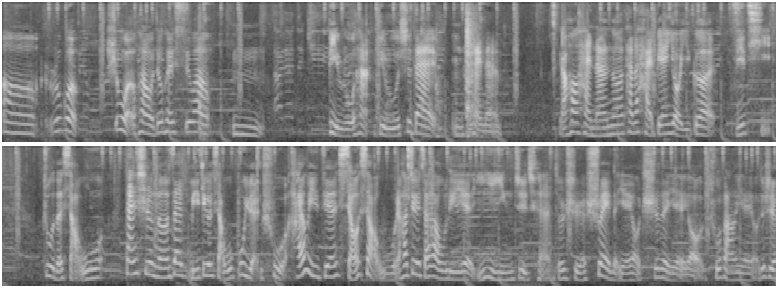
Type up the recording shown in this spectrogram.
嗯、如果是我的话，我就会希望，嗯，比如哈，比如是在嗯海南，然后海南呢，它的海边有一个集体住的小屋。但是呢，在离这个小屋不远处，还有一间小小屋，然后这个小小屋里也一应俱全，就是睡的也有，吃的也有，厨房也有，就是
